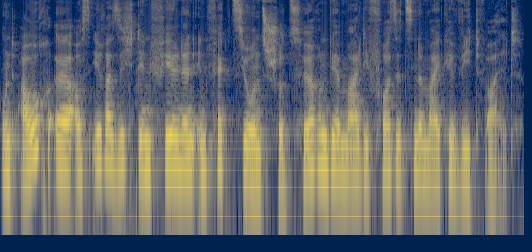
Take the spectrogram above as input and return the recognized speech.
und auch äh, aus ihrer Sicht den fehlenden Infektionsschutz. Hören wir mal die Vorsitzende Maike Wiedwald.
